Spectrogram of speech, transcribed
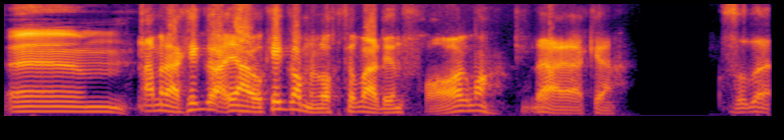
Um... Nei, men jeg er, ikke, jeg er jo ikke gammel nok til å være din far, da. Det er jeg ikke. Så det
